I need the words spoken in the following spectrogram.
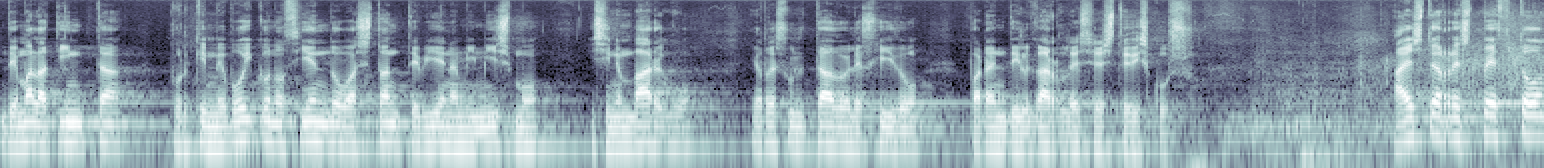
de mala tinta porque me voy conociendo bastante bien a mí mismo y sin embargo he resultado elegido para endilgarles este discurso. A este respecto,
